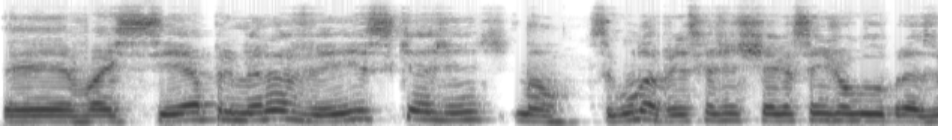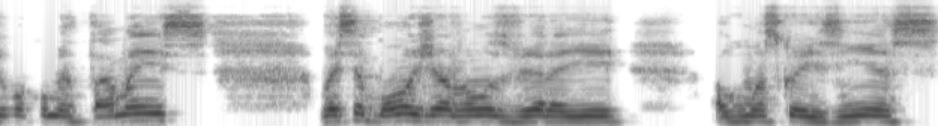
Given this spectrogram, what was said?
É, vai ser a primeira vez que a gente. Não, segunda vez que a gente chega sem jogo do Brasil para comentar, mas vai ser bom, já vamos ver aí algumas coisinhas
